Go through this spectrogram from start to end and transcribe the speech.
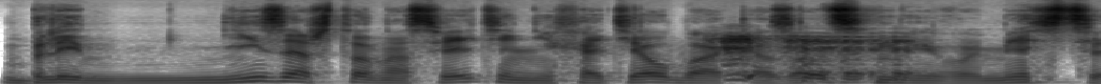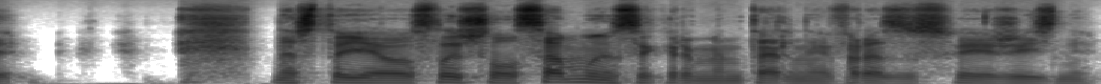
блин, ни за что на свете не хотел бы оказаться на его месте. На что я услышал самую сакраментальную фразу в своей жизни.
